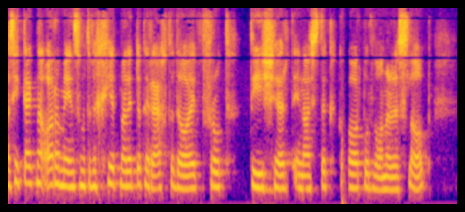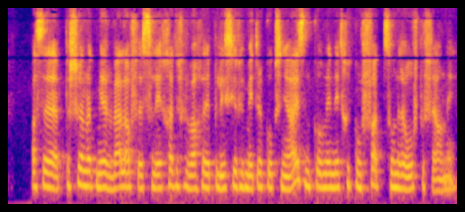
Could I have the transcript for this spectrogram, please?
as jy kyk na arme mense om te vergeet maar net ook 'n reg tot daai vrot T-shirt en daai stuk kaartbord waarna hulle slaap. As 'n persoon wat meer welaf is, sal jy nie verwag dat die polisie of die metrokops in jou huis inkom en net goed kom vat sonder 'n hofbevel nie.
